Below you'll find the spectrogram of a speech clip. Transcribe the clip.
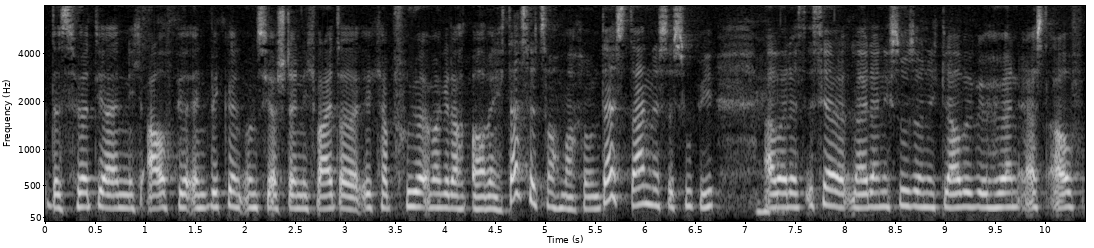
das hört ja nicht auf. Wir entwickeln uns ja ständig weiter. Ich habe früher immer gedacht, oh, wenn ich das jetzt noch mache und das, dann ist es supi. Aber das ist ja leider nicht so, sondern ich glaube, wir hören erst auf,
